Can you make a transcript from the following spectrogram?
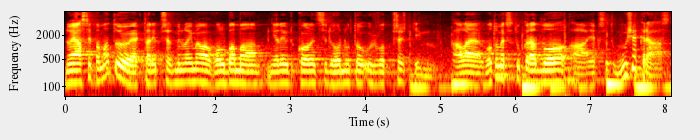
No já si pamatuju, jak tady před minulýma volbama měli koalici dohodnutou už od předtím. Ale o tom, jak se tu kradlo a jak se tu může krást,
